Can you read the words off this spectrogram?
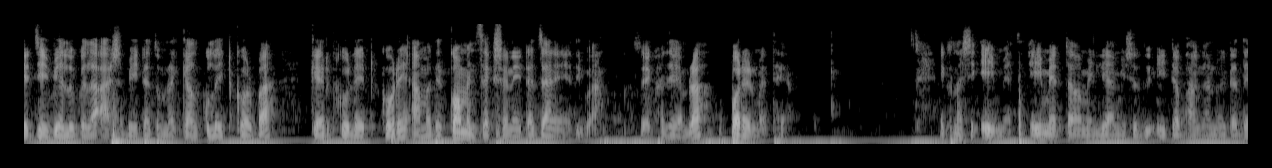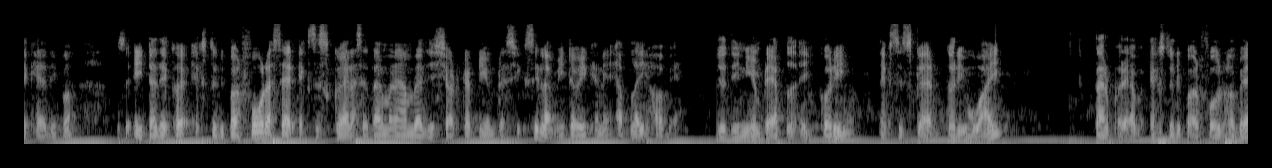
এর যে ভ্যালুগুলো আসবে, এটা তোমরা ক্যালকুলেট করবা। ক্যালকুলেট করে আমাদের কমেন্ট সেকশনে এটা জানিয়ে দিবা। তো এখন যাই আমরা পরের ম্যাথে এখন আসি এই ম্যাথ এই ম্যাথটা মেনলি আমি শুধু এইটা ভাঙানো, এটা দেখিয়ে দিব। সো এইটা দেখো x to the power four আছে আর এক্স স্কোয়ার আছে। তার মানে আমরা যে শর্টকাট নিয়মটা শিখছিলাম, এটাও এখানে অ্যাপ্লাই হবে। যদি নিয়মটা অ্যাপ্লাই করি এক্স স্কোয়ার ধরি ওয়াই তারপরে x to the power four হবে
